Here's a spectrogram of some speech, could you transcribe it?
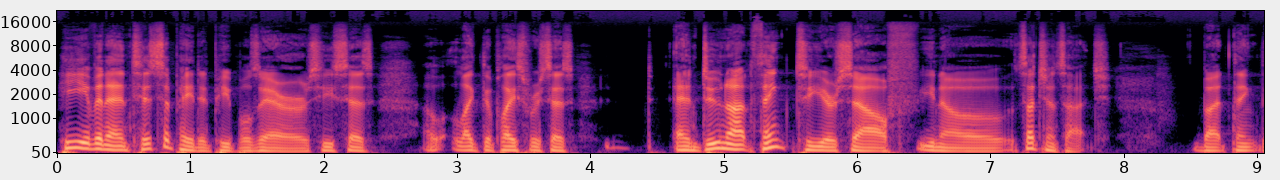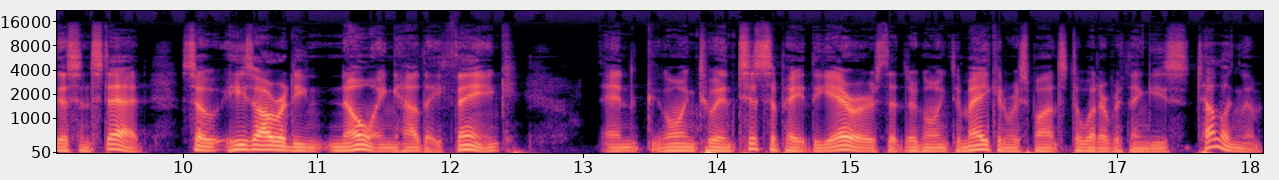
He even anticipated people's errors. He says, uh, like the place where he says, and do not think to yourself, you know, such and such, but think this instead. So he's already knowing how they think and going to anticipate the errors that they're going to make in response to whatever thing he's telling them.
